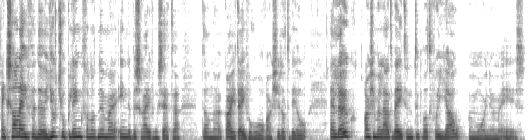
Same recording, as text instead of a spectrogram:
Ik zal even de YouTube-link van het nummer in de beschrijving zetten. Dan uh, kan je het even horen als je dat wil. En leuk als je me laat weten natuurlijk wat voor jou een mooi nummer is.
